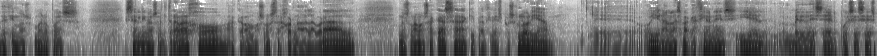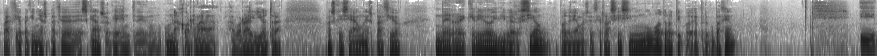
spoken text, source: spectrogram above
decimos, bueno, pues salimos del trabajo, acabamos nuestra jornada laboral, nos vamos a casa, aquí paz y después gloria, eh, o llegan las vacaciones y él, en vez de ser pues ese espacio, pequeño espacio de descanso que entre una jornada laboral y otra, pues que sea un espacio de recreo y diversión, podríamos decirlo así, sin ningún otro tipo de preocupación. Y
